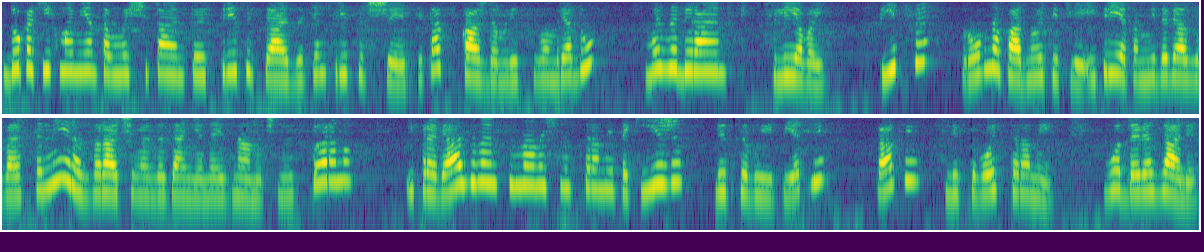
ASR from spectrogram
до каких моментов мы считаем. То есть 35, затем 36. И так в каждом лицевом ряду мы забираем с левой спицы ровно по одной петле. И при этом, не довязывая остальные, разворачиваем вязание на изнаночную сторону и провязываем с изнаночной стороны такие же лицевые петли, как и с лицевой стороны. Вот довязали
